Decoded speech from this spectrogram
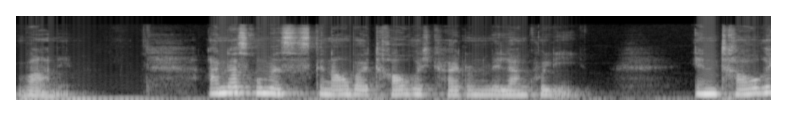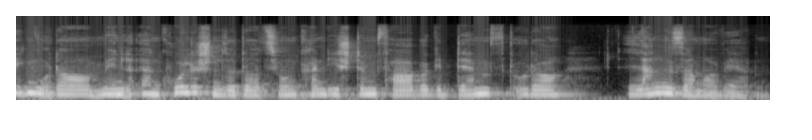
wahrnehmen. Andersrum ist es genau bei Traurigkeit und Melancholie. In traurigen oder melancholischen Situationen kann die Stimmfarbe gedämpft oder langsamer werden.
